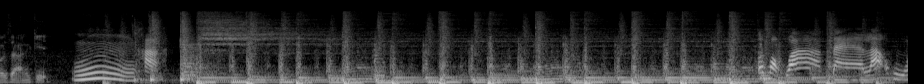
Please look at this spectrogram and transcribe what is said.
ภาษาอังกฤษ อืมค่ะ บอกว่าแต่ละหัว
